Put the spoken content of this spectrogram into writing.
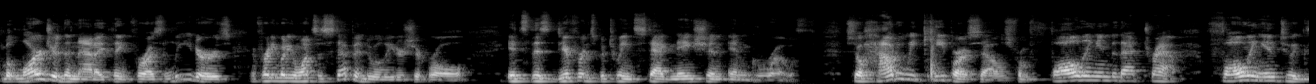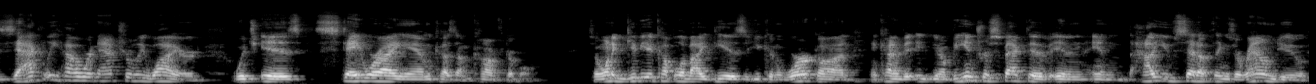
But larger than that, I think for us leaders, and for anybody who wants to step into a leadership role, it's this difference between stagnation and growth. So how do we keep ourselves from falling into that trap? Falling into exactly how we're naturally wired, which is stay where I am because I'm comfortable. So I want to give you a couple of ideas that you can work on and kind of you know be introspective in in how you've set up things around you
